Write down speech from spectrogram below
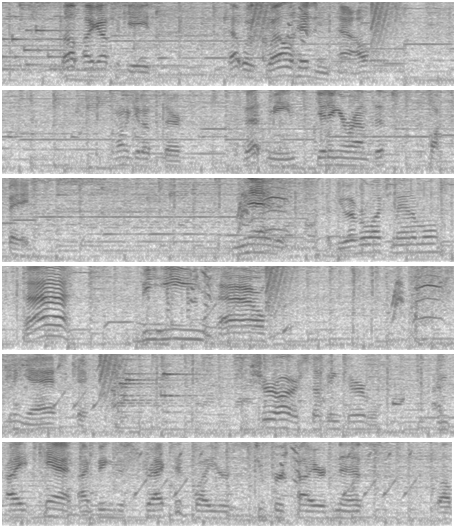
Oh, I got the key. That was well hidden, Al. I want to get up there. That means getting around this fuck face. Have you ever watched Manimal? Ah, bees. Ow. Getting your ass kicked. Sure are. Stop being terrible. I'm, I can't. I'm being distracted by your super tiredness. Well,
